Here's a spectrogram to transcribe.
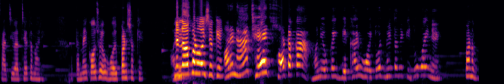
સાચી વાત છે તમારી. તમે કહો છો એવું હોઈ પણ શકે. ને ન પણ હોઈ શકે. અરે ના છે જ સો ટકા. મને એવું કંઈક દેખાયું હોય તો જ મેં તને કીધું હોય ને. પણ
